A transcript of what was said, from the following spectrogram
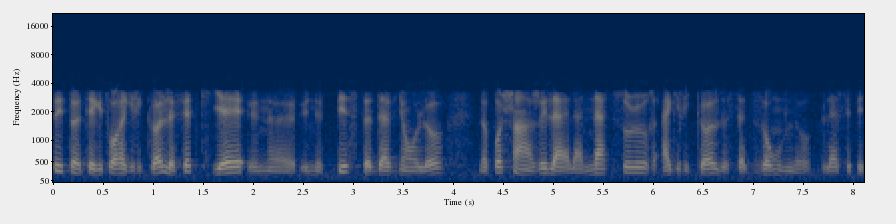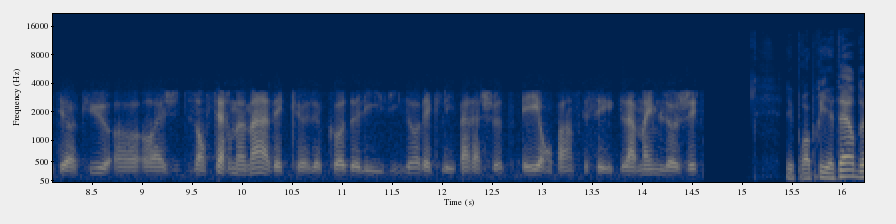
C'est un territoire agricole. Le fait qu'il y ait une, piste d'avion là n'a pas changé la, nature agricole de cette zone-là. La CPTAQ a, a, agi, disons, fermement avec euh, le cas de Lévis, là, avec les parachutes, et on pense que c'est la même logique. Les propriétaires de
